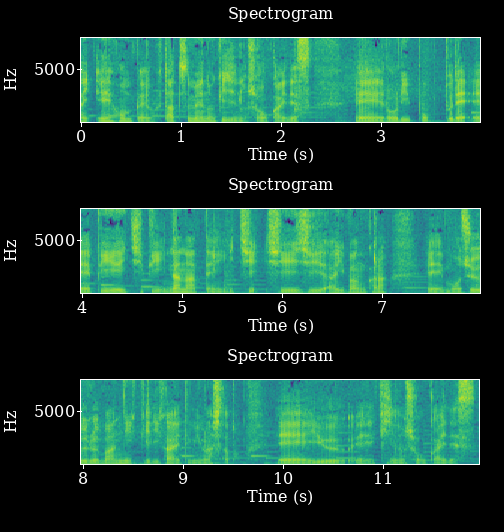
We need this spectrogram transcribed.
はい、えー、本編2つ目の記事の紹介です。えー、ロリポップで、えー、PHP7.1 CGI 版から、えー、モジュール版に切り替えてみましたという、えー、記事の紹介です。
